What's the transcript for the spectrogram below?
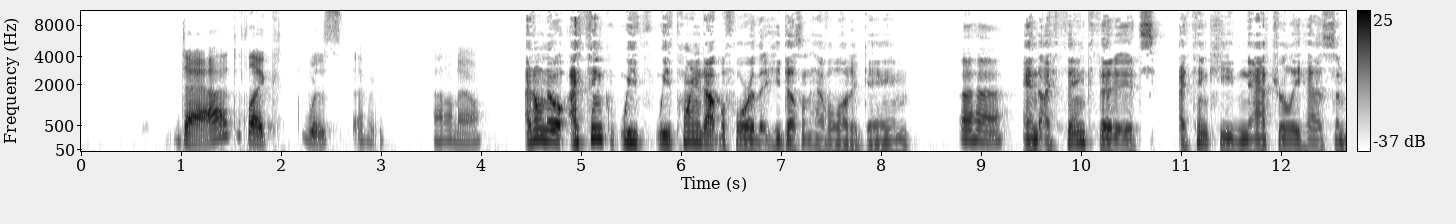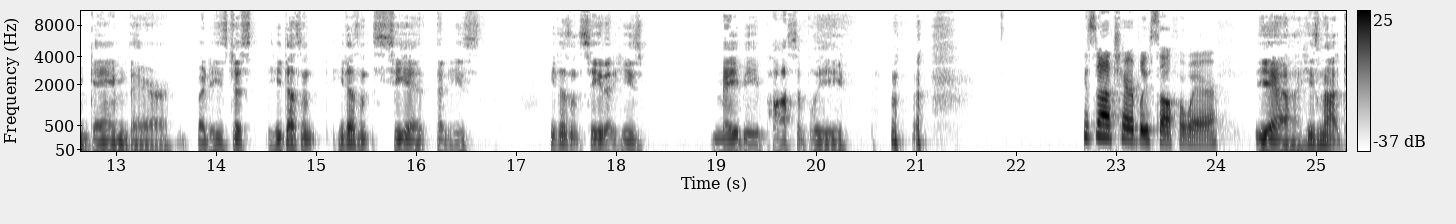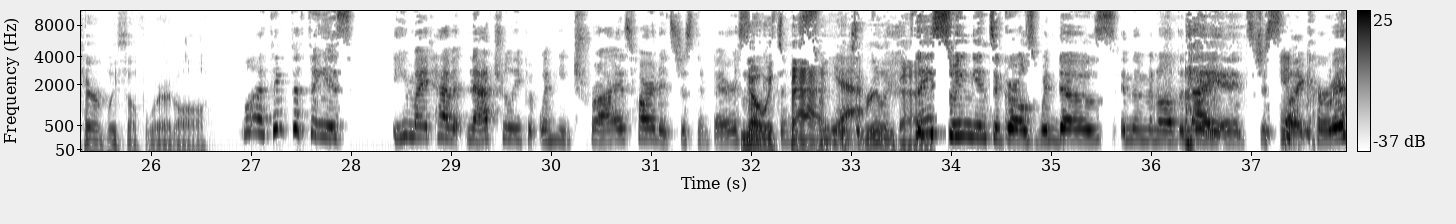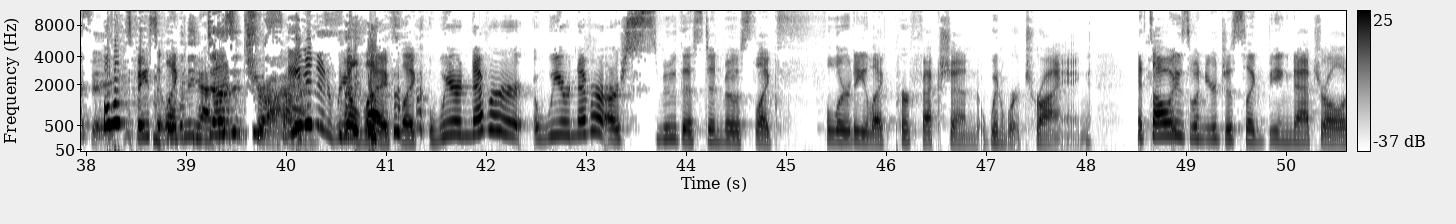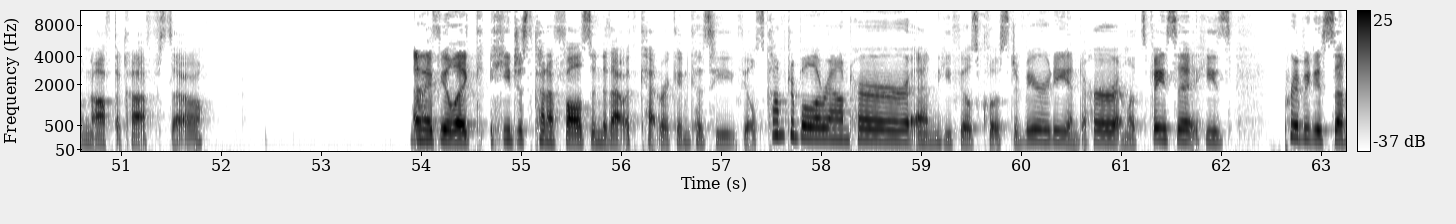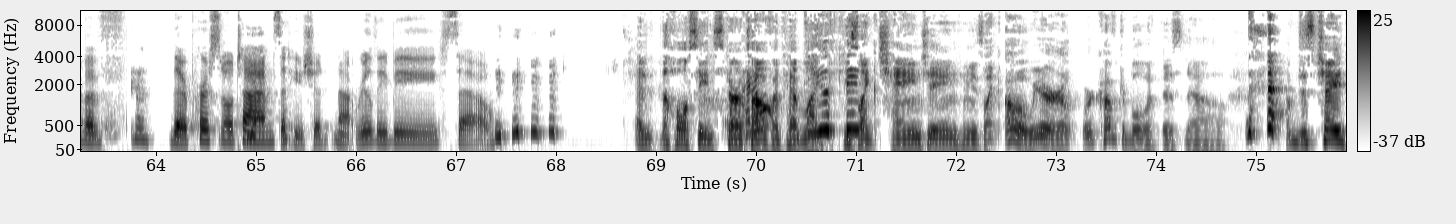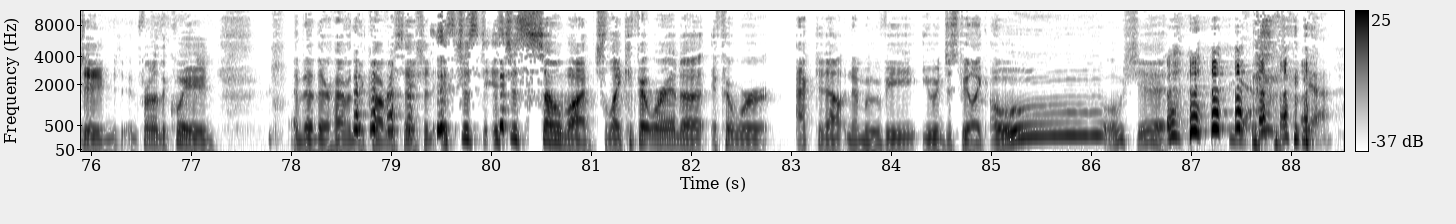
dad? Like, was I, mean, I don't know. I don't know. I think we've we've pointed out before that he doesn't have a lot of game, Uh huh. and I think that it's. I think he naturally has some game there, but he's just he doesn't he doesn't see it that he's he doesn't see that he's maybe possibly He's not terribly self-aware. yeah he's not terribly self aware at all. Well, I think the thing is, he might have it naturally, but when he tries hard, it's just embarrassing. No, it's bad. swinging Yeah. It's really bad. They swing into girls' windows in the middle of the night, and it's just Yeah. like horrific. Well, let's face it. But Like, when he Yeah, doesn't try, fast. even in real life, like we're never we're never our smoothest and most like flirty like perfection when we're trying. It's always when you're just like being natural and off the cuff. So, and I feel like he just kind of falls into that with Kettricken because he feels comfortable around her and he feels close to Verity and to her. And let's face it, he's privy to some of their personal times that he should not really be. So, And the whole scene starts off with him like you he's like changing, and he's like, "Oh, we're we're comfortable with this now. I'm just changing in front of the queen." And then they're having the conversation. It's just it's just so much. Like if it were in a if it were acted out in a movie, you would just be like, "Oh, oh shit." yeah. yeah.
